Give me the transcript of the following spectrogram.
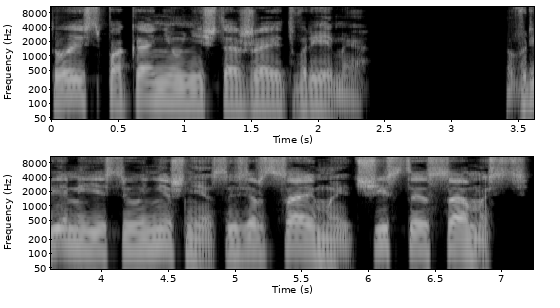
то есть пока не уничтожает время. Время есть внешняя, созерцаемая, чистая самость,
